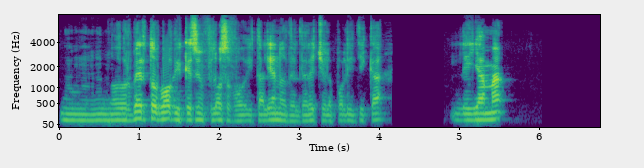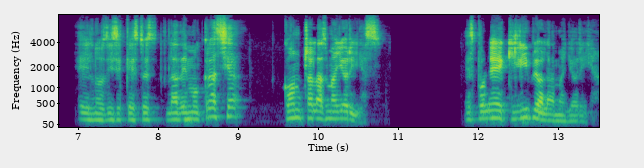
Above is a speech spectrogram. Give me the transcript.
mm, Norberto Bobbio, que es un filósofo italiano del derecho y la política, le llama, él nos dice que esto es la democracia contra las mayorías. Es poner equilibrio a la mayoría,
